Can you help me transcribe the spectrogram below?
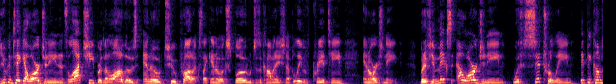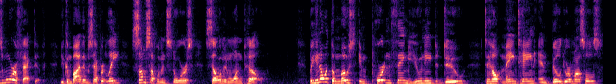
You can take L-arginine and it's a lot cheaper than a lot of those NO2 products like NO Explode, which is a combination, I believe, of creatine and arginine. But if you mix L-arginine with citrulline, it becomes more effective. You can buy them separately. Some supplement stores sell them in one pill. But you know what the most important thing you need to do to help maintain and build your muscles?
